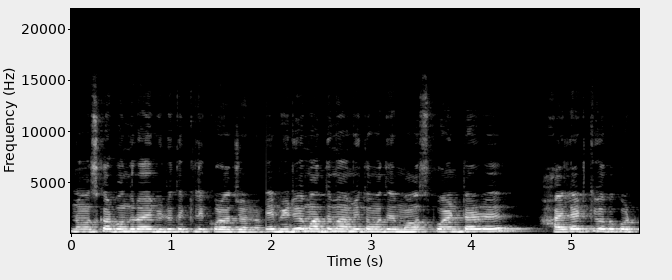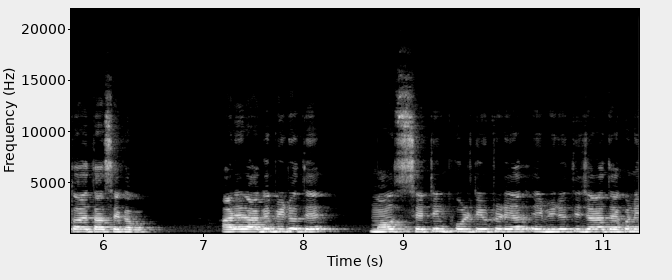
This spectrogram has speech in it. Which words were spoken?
নমস্কার বন্ধুরা, এই ভিডিওতে ক্লিক করার জন্য। এই ভিডিওর মাধ্যমে আমি তোমাদের মাউস পয়েন্টারে হাইলাইট কীভাবে করতে হয় তা শেখাবো। আর এর আগে ভিডিওতে মাউস সেটিং ফুল টিউটোরিয়াল এই ভিডিওটি যারা দেখো নি,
